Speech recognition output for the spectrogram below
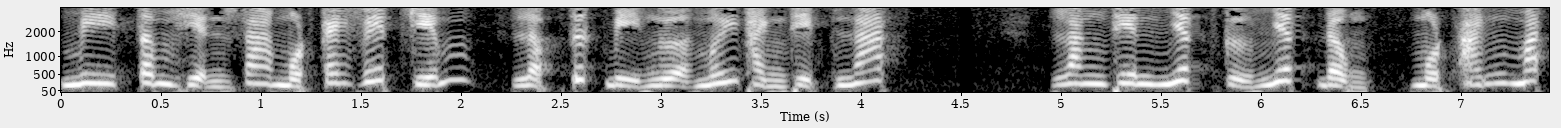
Mi tâm hiện ra một cái vết kiếm, lập tức bị ngựa mới thành thịt nát. Lăng thiên nhất cử nhất động, một ánh mắt,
